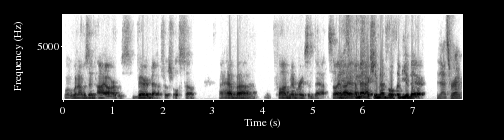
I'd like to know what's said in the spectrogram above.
when I was in IR was very beneficial. So I have uh, fond memories of that. So and I, I met, actually met both of you there. That's right.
